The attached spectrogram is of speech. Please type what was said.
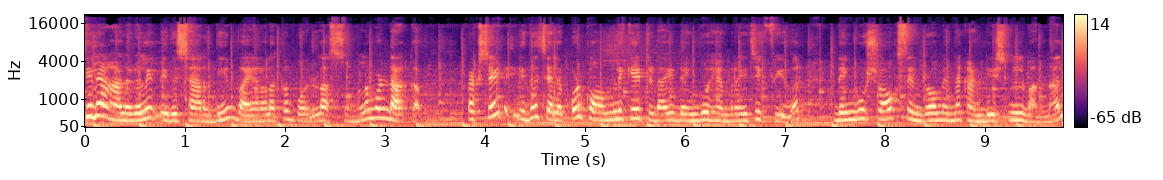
ചില ആളുകളിൽ ഇത് ഛർദിയും വയറിളക്കം പോലുള്ള അസുഖങ്ങളും ഉണ്ടാക്കാം. പക്ഷേ ഇത് ചിലപ്പോൾ കോംപ്ലിക്കേറ്റഡ് ആയി dengue haemorrhagic fever dengue shock syndrome എന്ന കണ്ടീഷനിൽ വന്നാൽ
